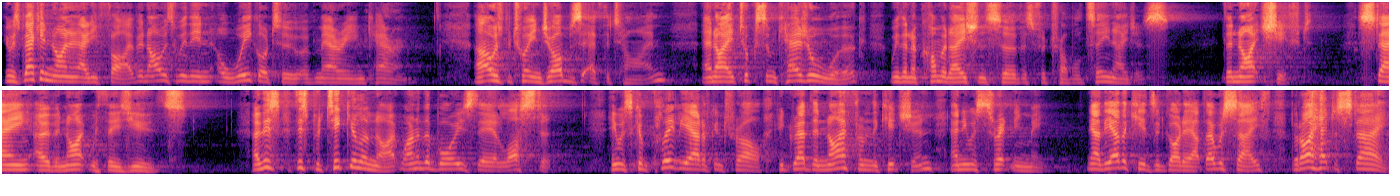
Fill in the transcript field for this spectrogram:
It was back in 1985, and I was within a week or two of marrying Karen. Uh, I was between jobs at the time, and I took some casual work with an accommodation service for troubled teenagers. The night shift, staying overnight with these youths. And this, this particular night, one of the boys there lost it. He was completely out of control. He grabbed a knife from the kitchen and he was threatening me. Now, the other kids had got out, they were safe, but I had to stay.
